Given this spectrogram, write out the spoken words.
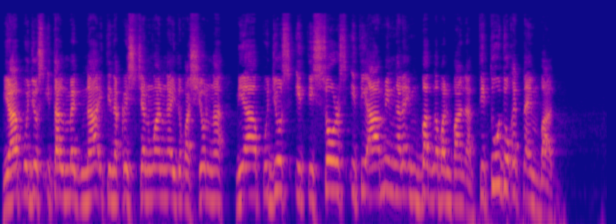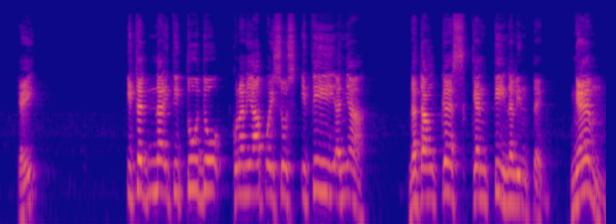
Ni Apo Diyos italmeg na, iti na Christian nga edukasyon nga, ni Apo Diyos iti source iti amin nga naimbag nga banbanag, titudo ket na imbag. Okay? Ited na iti tudo kuna ni Apo Isus iti anya nadangkes kenti nalinteg. Ngem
